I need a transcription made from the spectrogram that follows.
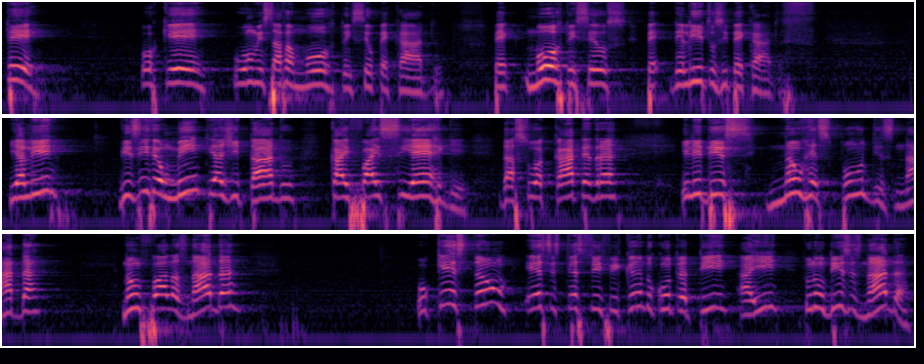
ter, porque o homem estava morto em seu pecado, pe morto em seus delitos e pecados. E ali, visivelmente agitado, Caifás se ergue da sua cátedra e lhe disse: Não respondes nada? Não falas nada? O que estão esses testificando contra ti aí? Tu não dizes nada?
